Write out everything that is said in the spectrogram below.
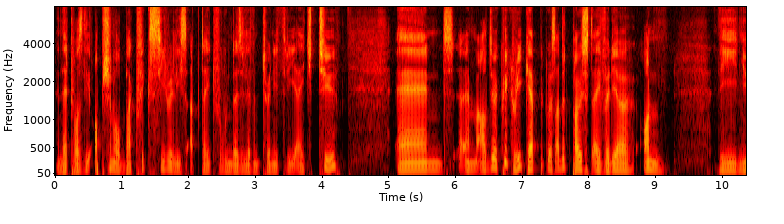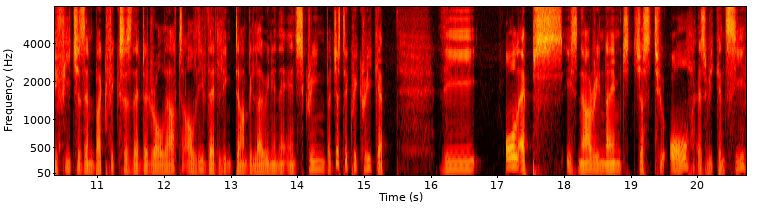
And that was the optional bug fix C release update for Windows 11 23H2. And um, I'll do a quick recap because I did post a video on the new features and bug fixes that did roll out. I'll leave that link down below in the end screen. But just a quick recap. The All Apps is now renamed just to All, as we can see.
